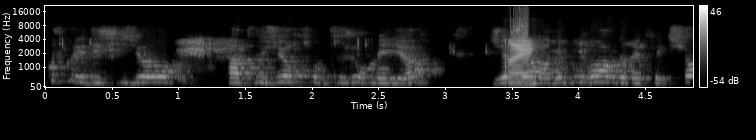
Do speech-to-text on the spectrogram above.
trouve que les décisions à plusieurs sont toujours meilleures. J'aime ouais. avoir des miroirs de réflexion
